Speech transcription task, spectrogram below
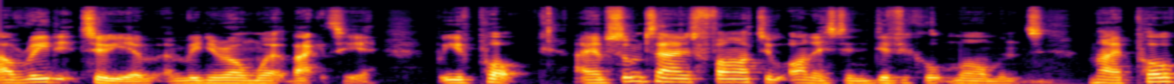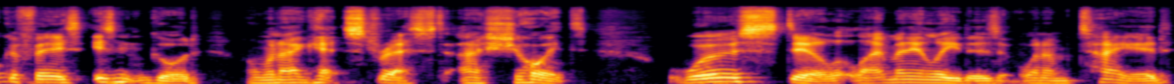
I'll read it to you and read your own work back to you. But you've put, I am sometimes far too honest in difficult moments. My poker face isn't good, and when I get stressed, I show it. Worse still, like many leaders, when I'm tired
